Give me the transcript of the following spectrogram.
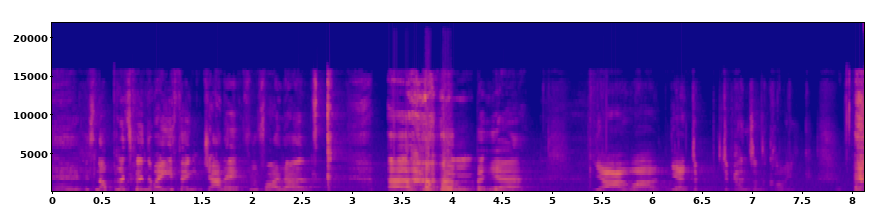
It's not political in the way you think, Janet from finance. Um, but yeah, yeah, well, yeah, de- depends on the colleague. no,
